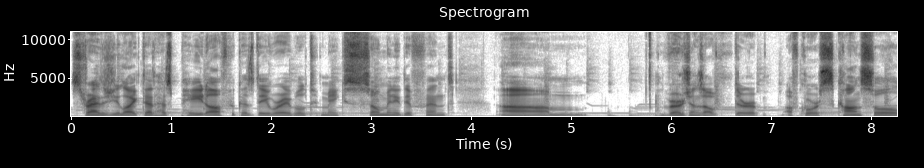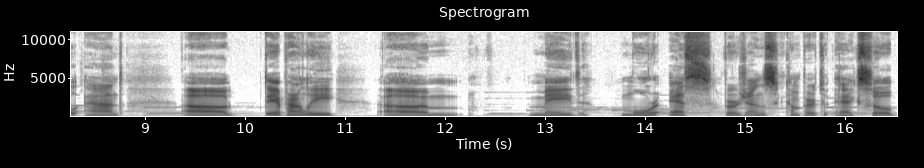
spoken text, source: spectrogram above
strategy like that has paid off because they were able to make so many different um, versions of their, of course, console, and uh, they apparently um, made more S versions compared to X. So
